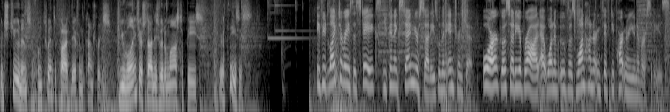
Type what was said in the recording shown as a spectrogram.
with students from 25 different countries. You will end your studies with a masterpiece, your thesis. If you'd like to raise the stakes, you can extend your studies with an internship or go study abroad at one of UvA's 150 partner universities.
